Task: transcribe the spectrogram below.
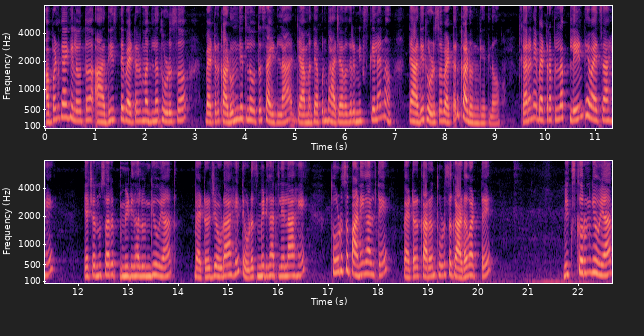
आपण काय केलं होतं? आधीच ते बॅटरमधलं थोडंसं बॅटर काढून घेतलं होतं साईडला ज्यामध्ये आपण भाज्या वगैरे मिक्स केल्या ना त्याआधी थोडंसं बॅटर काढून घेतलं. कारण हे बॅटर आपल्याला प्लेन ठेवायचं आहे. याच्यानुसार मीठ घालून घेऊयात. बॅटर जेवढं आहे तेवढंच मीठ घातलेलं आहे. थोडंसं पाणी घालते. बॅटर कारण थोडंसं गाढं वाटते मिक्स करून घेऊयात.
